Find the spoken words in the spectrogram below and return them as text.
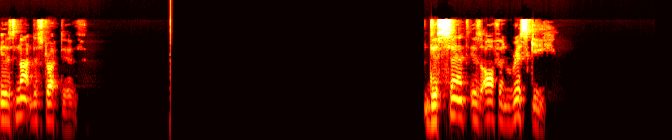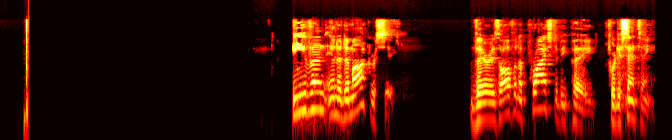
is not destructive. Dissent is often risky. Even in a democracy, there is often a price to be paid for dissenting.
